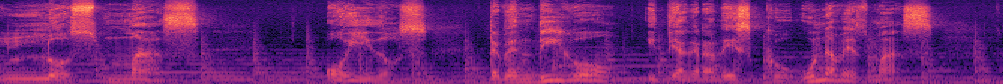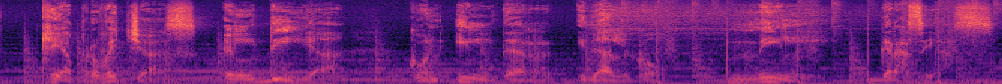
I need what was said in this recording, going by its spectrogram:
los más oídos. Te bendigo y te agradezco una vez más que aprovechas el día con Hilder Hidalgo. Mil gracias.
